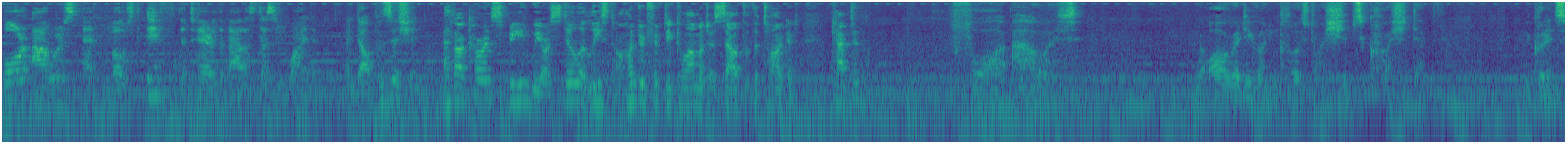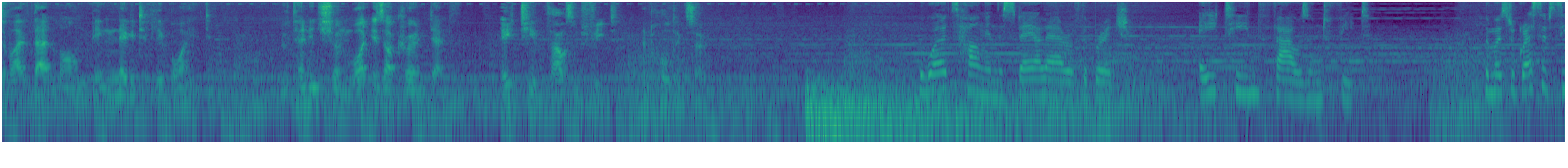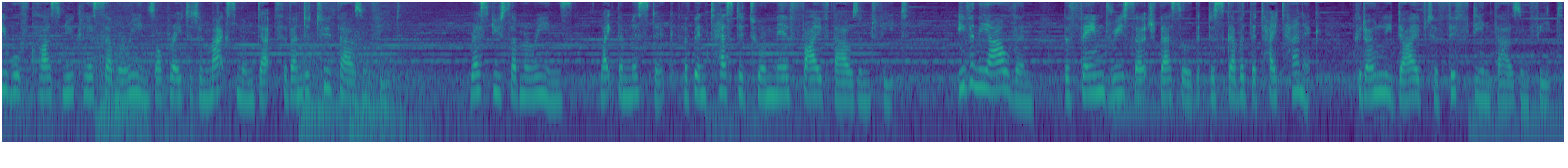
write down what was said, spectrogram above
Four hours at most, if the tear in the ballast doesn't widen. And our position? At our current speed, we are still at least 150 kilometers south of the target. Captain, Four hours. We're already running close to our ship's crush depth. We couldn't survive that long being negatively buoyant. Lieutenant Shun, what is our current depth? 18,000 feet and holding, sir. The words hung in the stale air of the bridge 18,000 feet. The most aggressive Seawolf class nuclear submarines operate at a maximum depth of under 2,000 feet. Rescue submarines, like the Mystic, have been tested to a mere 5,000 feet. Even the Alvin, the famed research vessel that discovered the Titanic, could only dive to 15,000 feet,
